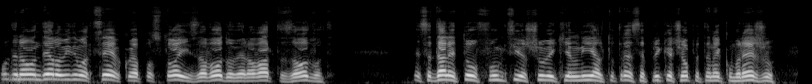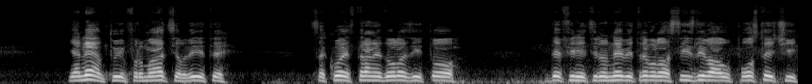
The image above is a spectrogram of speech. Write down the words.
Ovdje na ovom delu vidimo cev koja postoji za vodu, verovatno za odvod. E sad, da li je to u funkciji još uvijek ili nije, ali to treba se prikaći opet na neku mrežu. Ja nemam tu informaciju, ali vidite sa koje strane dolazi to definitivno ne bi trebalo da se izliva u postojeći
